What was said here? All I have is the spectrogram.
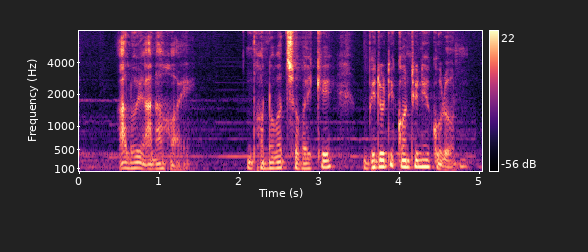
আলোয় আনা হয়। ধন্যবাদ সবাইকে, ভিডিওটি কন্টিনিউ করুন।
